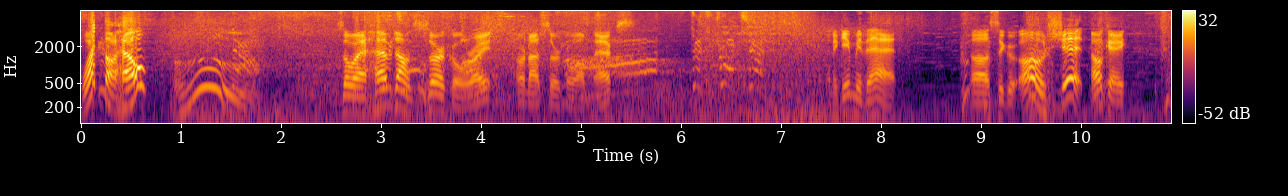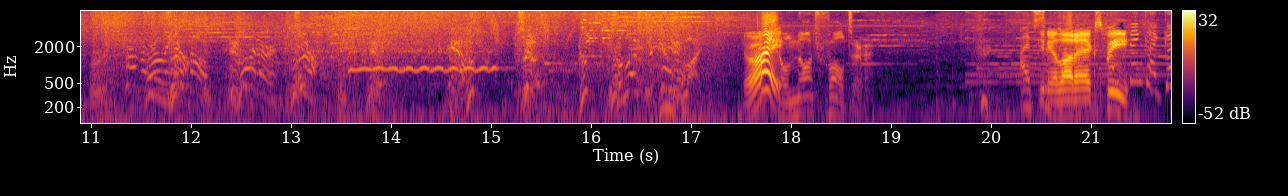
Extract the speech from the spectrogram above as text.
What the hell? Ooh. So I have down circle, right? Or not circle, um X. And it gave me that. Uh, secret. Oh shit. Okay. All right. Shall not falter. I've Getting a lot of XP. think I.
